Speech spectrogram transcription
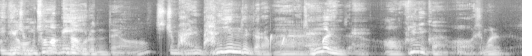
이게 이게 좀 엄청 몸이 아프다 고 그러던데요. 진짜 많이 많이 힘들더라고요. 네. 정말 힘들어요. 어, 그러니까요. 어, 정말 힘들어요.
